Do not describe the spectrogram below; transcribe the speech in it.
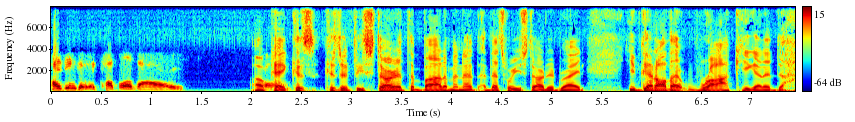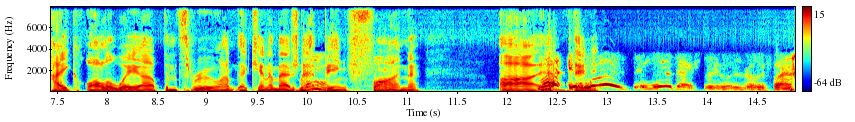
I think it was a couple of hours. Okay, because if you start at the bottom and that, that's where you started, right? You've got all that rock. You got to hike all the way up and through. I, I can't imagine that being fun. Uh, But it was. It was actually. It was really fun.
